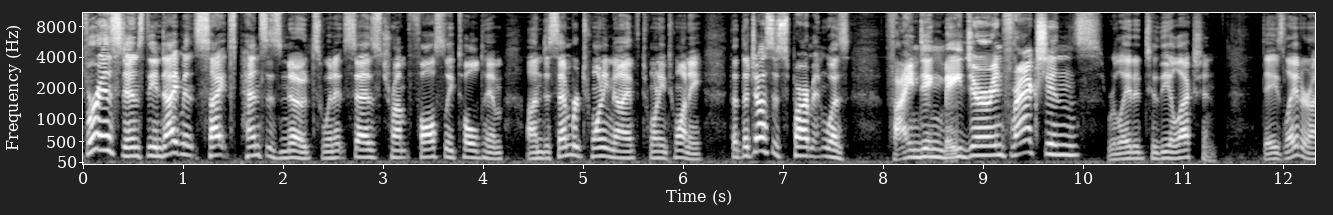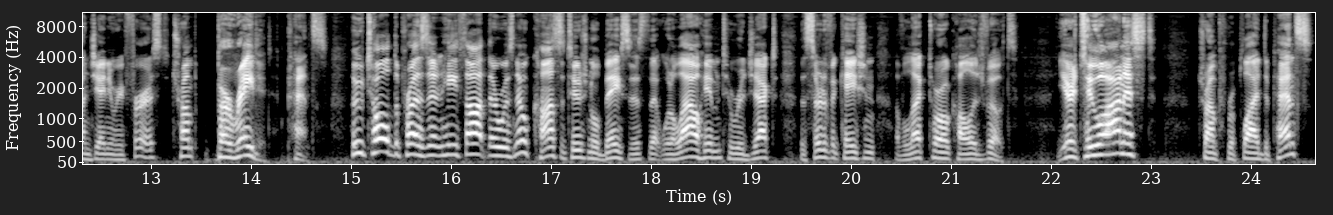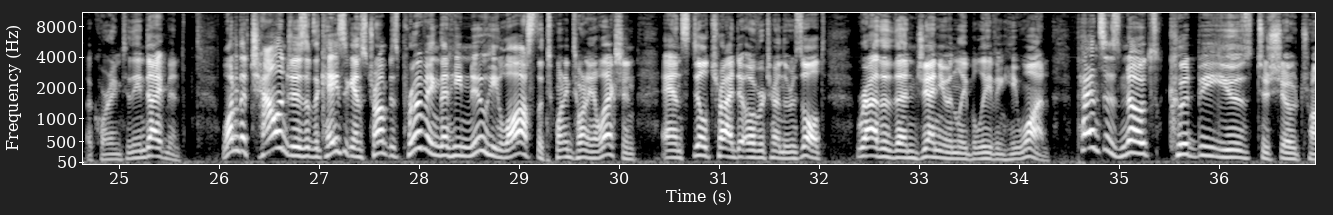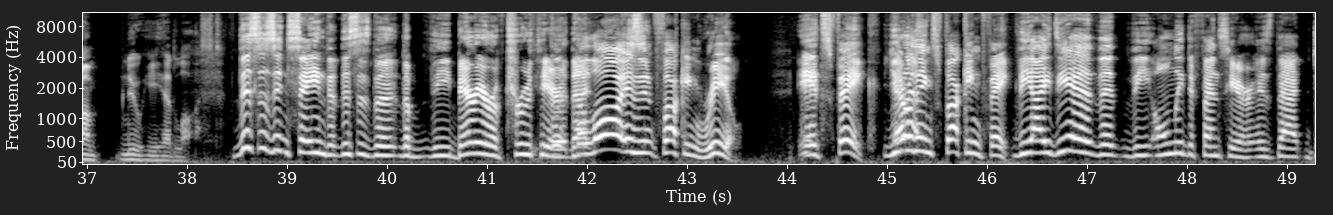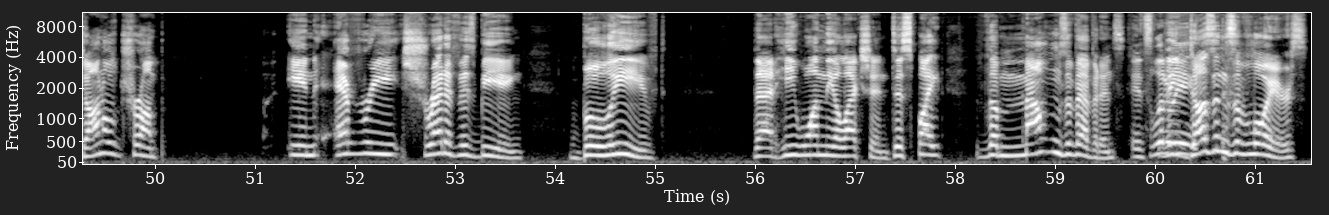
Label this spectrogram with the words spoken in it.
For instance, the indictment cites Pence's notes when it says Trump falsely told him on December 29th, 2020, that the Justice Department was finding major infractions related to the election. Days later, on January 1st, Trump berated Pence, who told the president he thought there was no constitutional basis that would allow him to reject the certification of Electoral College votes. You're too honest, Trump replied to Pence, according to the indictment. One of the challenges of the case against Trump is proving that he knew he lost the 2020 election and still tried to overturn the result, rather than genuinely believing he won. Pence's notes could be used to show Trump knew he had lost. This is insane that this is the the, the barrier of truth here. The, that the law isn't fucking real. It's fake. You know- Everything's fucking fake. the idea that the only defense here is that Donald Trump, in every shred of his being, believed that he won the election despite the mountains of evidence, It's literally- the dozens of lawyers.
